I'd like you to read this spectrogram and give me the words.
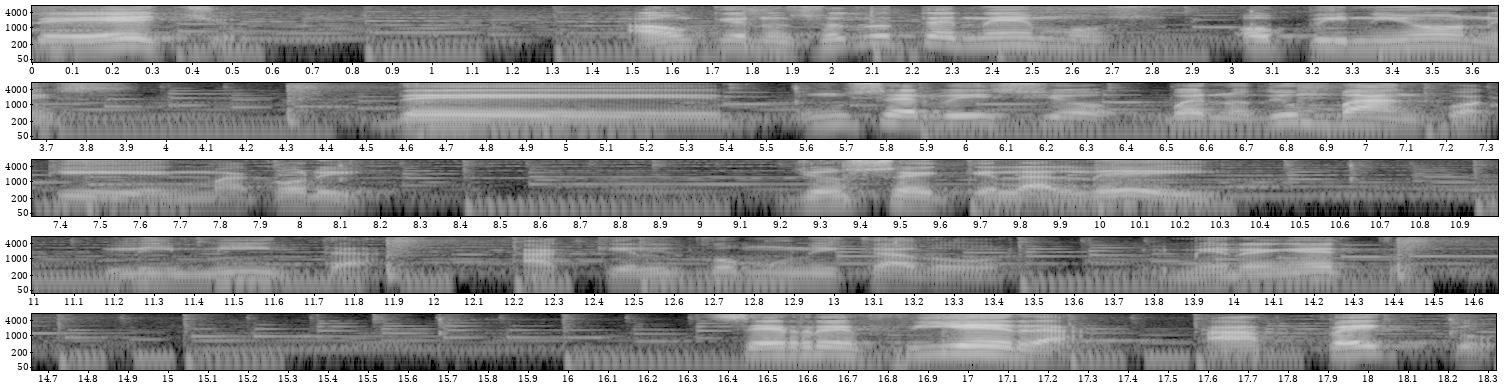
de hecho, aunque nosotros tenemos opiniones de un servicio, bueno, de un banco aquí en Macorís, yo sé que la ley limita a que el comunicador, y miren esto, se refiera a aspectos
